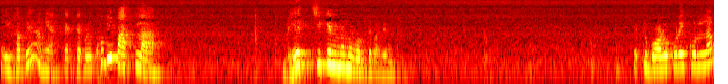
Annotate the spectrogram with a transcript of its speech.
এইভাবে আমি একটা একটা করে খুবই পাতলা ভেজ চিকেন মোমো বলতে পারেন। একটু বড় করে করলাম।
